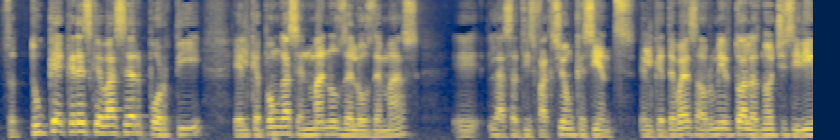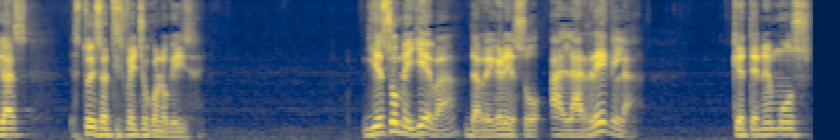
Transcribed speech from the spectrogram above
O sea, ¿tú qué crees que va a ser por ti el que pongas en manos de los demás eh, la satisfacción que sientes? El que te vayas a dormir todas las noches y digas, estoy satisfecho con lo que hice. Y eso me lleva de regreso a la regla que tenemos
